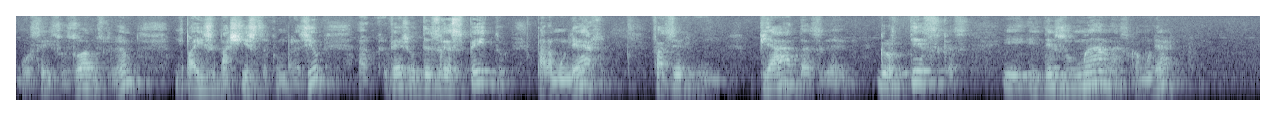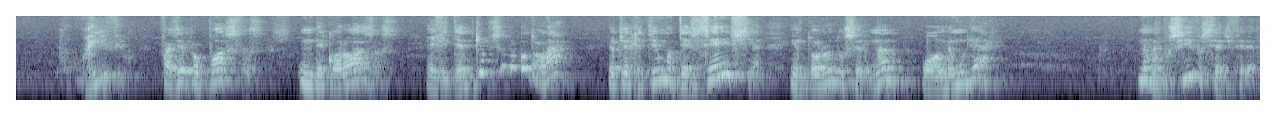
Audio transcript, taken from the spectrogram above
Vocês, os homens, por exemplo, um país machista como o Brasil, ah, veja o desrespeito para a mulher, fazer piadas eh, grotescas e, e desumanas com a mulher horrível, fazer propostas indecorosas. É evidente que eu preciso me controlar. Eu tenho que ter uma decência em torno do ser humano, homem ou mulher. Não é possível ser diferente.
